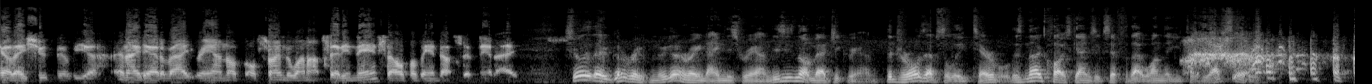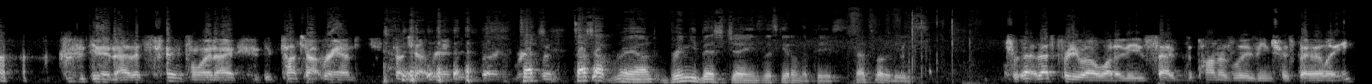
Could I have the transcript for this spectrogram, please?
how they should. There'll be a, an eight out of eight round. I've, I've thrown the one upset in there, so I'll probably end up seven out of eight. Surely they've got to re- we've got to rename this round. This is not Magic Round. The draw is absolutely terrible. There's no close games except for that one that you took the upset. Yeah, no, that's a fair point. Eh? Touch up round, touch up round. touch, touch up round. Bring your best jeans. Let's get on the piss. That's what it is. That- That's pretty well what it is. So the punters lose interest early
